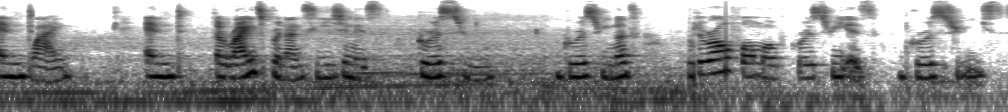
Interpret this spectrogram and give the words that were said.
And Y. And the right pronunciation is grocery. Grocery not plural form of grocery is groceries.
